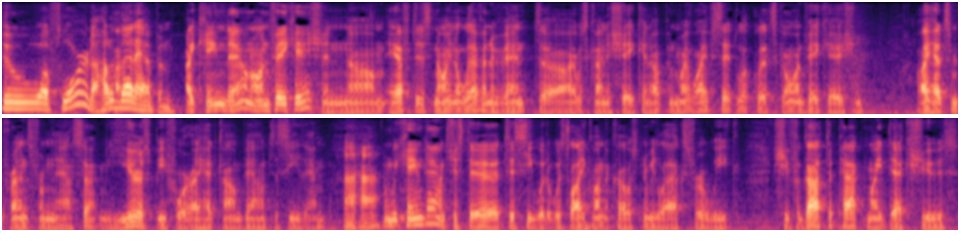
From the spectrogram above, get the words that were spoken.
to uh, Florida. How did that happen? I came down on vacation um, after this 9/11 event. Uh, I was kind of shaken up, and my wife said, "Look, let's go on vacation." I had some friends from NASA years before I had come down to see them, Uh huh. and we came down just to to see what it was like on the coast and relax for a week. She forgot to pack my deck shoes.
